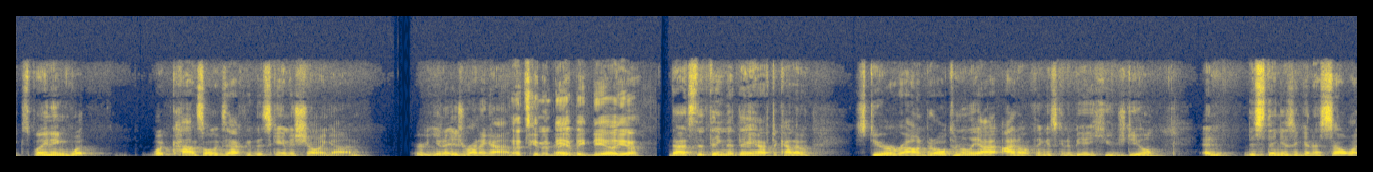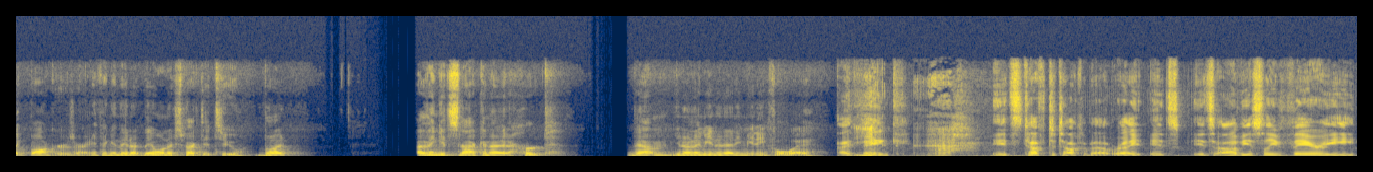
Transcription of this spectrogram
explaining what what console exactly this game is showing on, or you know, is running on. that's going to be a big deal, yeah. that's the thing that they have to kind of steer around. But ultimately, I, I don't think it's going to be a huge deal. and this thing isn't going to sell like bonkers or anything, and they don't they won't expect it to. But I think it's not going to hurt them. You know what I mean in any meaningful way. I think Yeah. it's tough to talk about, right? It's it's obviously very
